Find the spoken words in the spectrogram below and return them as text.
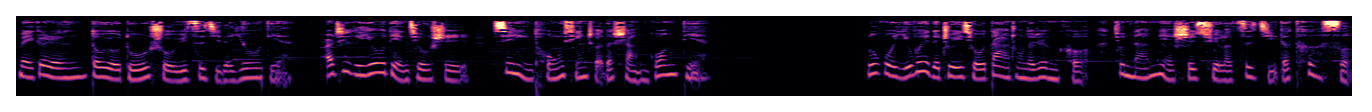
每个人都有独属于自己的优点。而这个优点就是吸引同行者的闪光点。如果一味的追求大众的认可，就难免失去了自己的特色。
